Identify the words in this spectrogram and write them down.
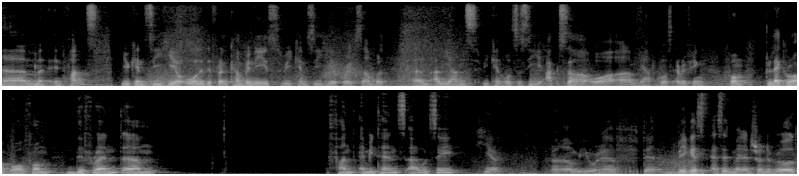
um, in funds you can see here all the different companies. We can see here for example um, Allianz. We can also see AXA or um, yeah of course everything from BlackRock or from different um, fund emittents, I would say here. Um, you have the biggest asset manager in the world,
